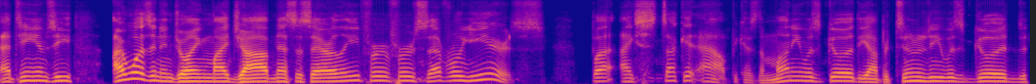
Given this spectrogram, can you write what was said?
at TMZ, I wasn't enjoying my job necessarily for for several years, but I stuck it out because the money was good, the opportunity was good,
